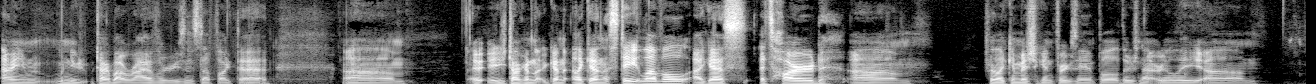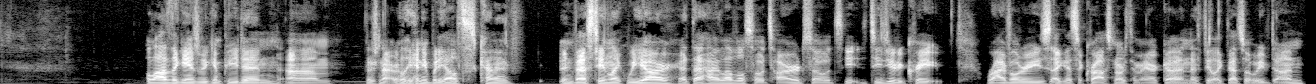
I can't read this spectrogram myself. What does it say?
I mean, when you talk about rivalries and stuff like that, um, are you talking like on, like on a state level? I guess it's hard. Um, for like in Michigan, for example, there's not really um a lot of the games we compete in. Um, there's not really anybody else kind of investing like we are at that high level, so it's hard. So it's it's easier to create rivalries, I guess, across North America, and I feel like that's what we've done.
